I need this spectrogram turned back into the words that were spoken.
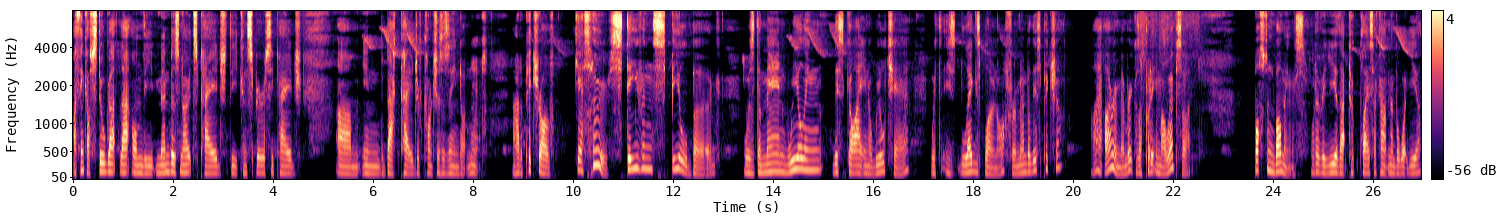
I think I've still got that on the members' notes page, the conspiracy page, um, in the back page of consciouszine.net. I had a picture of Guess who? Steven Spielberg was the man wheeling this guy in a wheelchair with his legs blown off. Remember this picture? I, I remember it because I put it in my website. Boston bombings, whatever year that took place, I can't remember what year.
